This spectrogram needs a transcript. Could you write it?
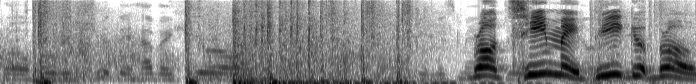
Bro, holy shit, they have a hero on the Fucking this man Bro, teammate, be good, bro.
